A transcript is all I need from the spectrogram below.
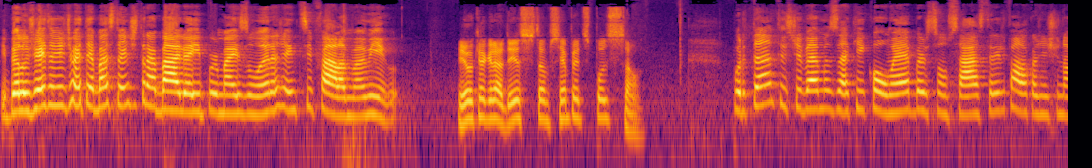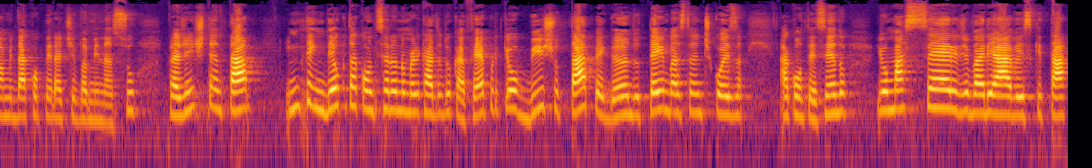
E pelo jeito a gente vai ter bastante trabalho aí por mais um ano, a gente se fala, meu amigo. Eu que agradeço, estamos sempre à disposição. Portanto, estivemos aqui com o Eberson Sastre, ele fala com a gente em nome da Cooperativa Minas Sul, para a gente tentar entender o que está acontecendo no mercado do café, porque o bicho está pegando, tem bastante coisa acontecendo e uma série de variáveis que está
